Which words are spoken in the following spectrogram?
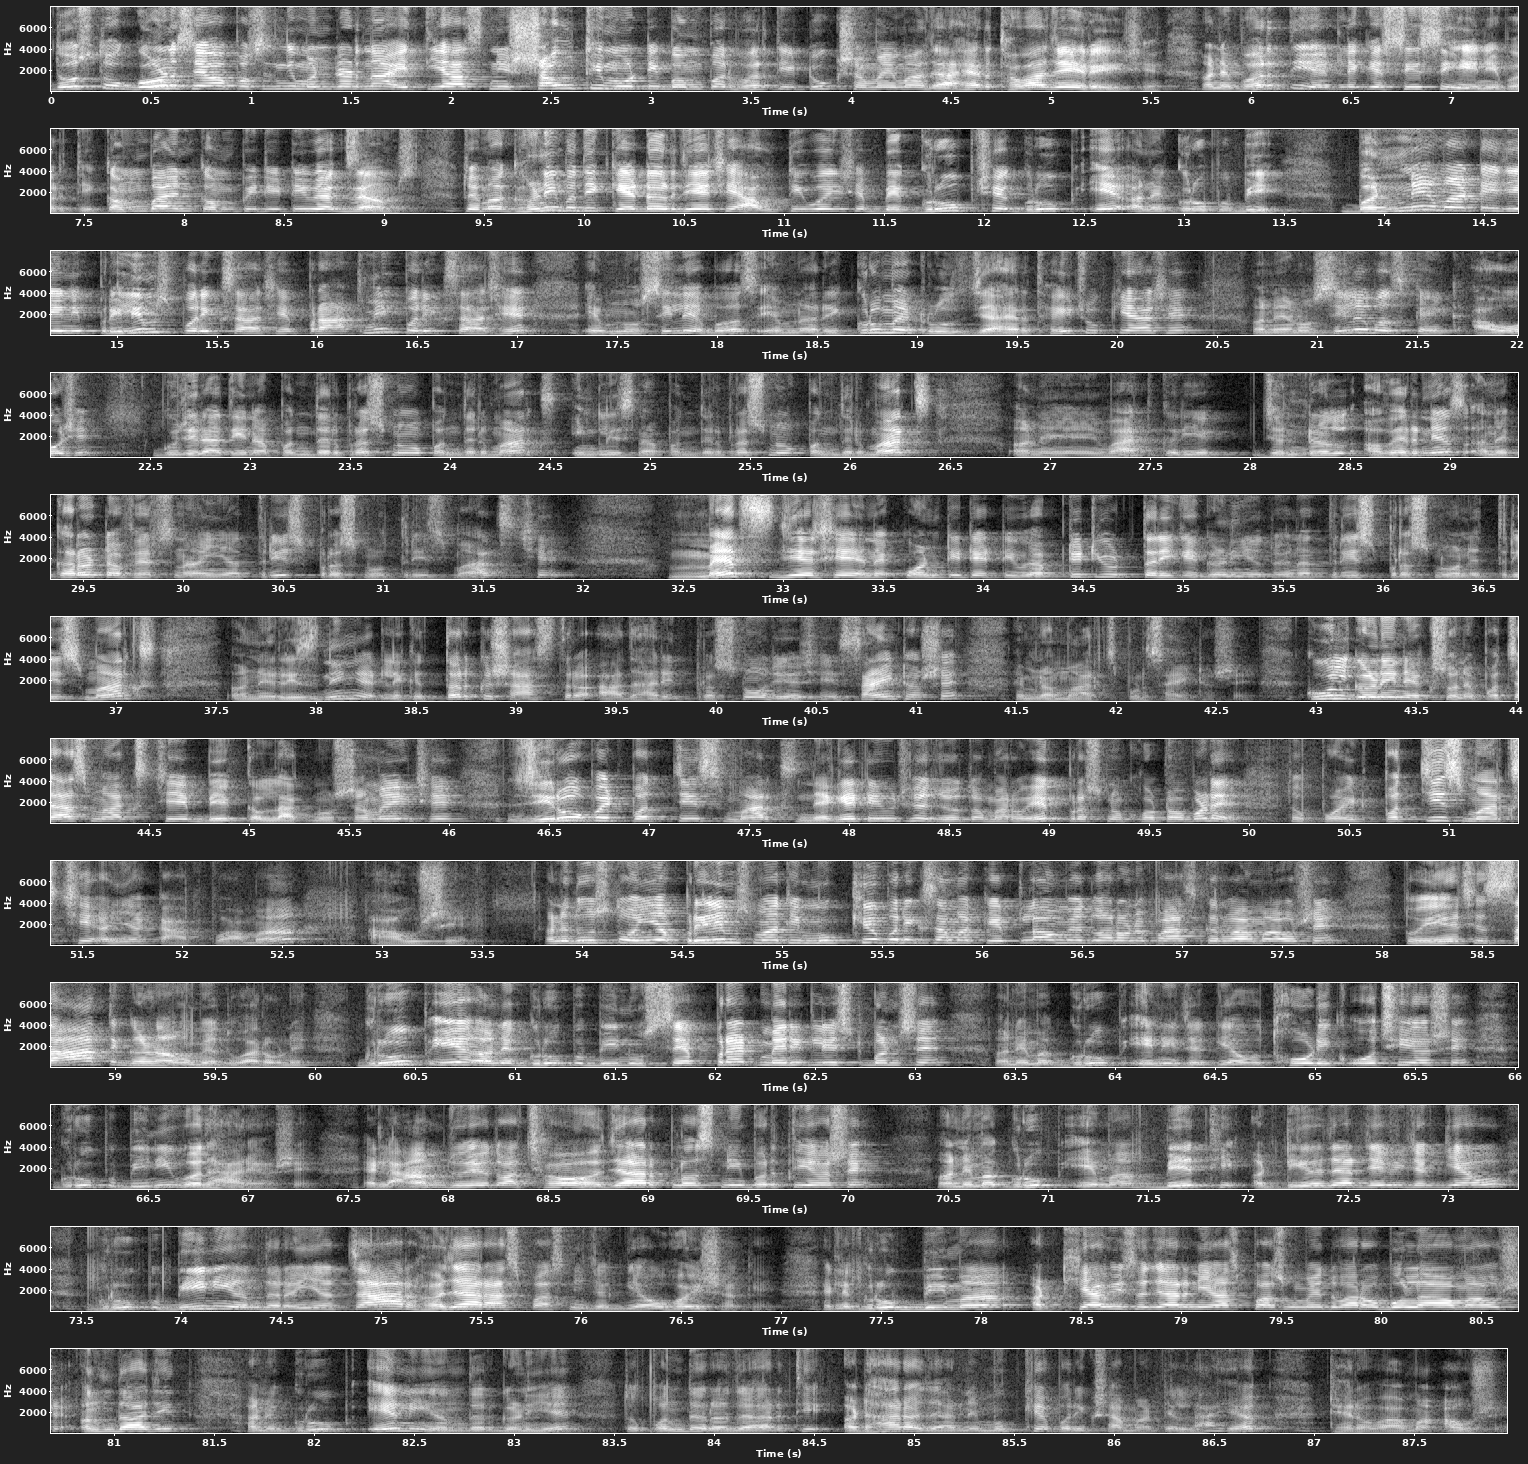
દોસ્તો, ગૌણ સેવા પસંદગી મંડળના ઇતિહાસની સૌથી મોટી બમ્પર ભરતી ટૂંક સમયમાં જાહેર થવા જઈ રહી છે. અને ભરતી એટલે કે સીસીઈની ભરતી કમ્બાઇન કોમ્પિટિટિવ એક્ઝામ્સ તો એમાં ઘણી બધી કેડર જે છે, આવતી હોય છે. બે ગ્રુપ છે ગ્રુપ એ અને ગ્રુપ બી બંને માટે જે એની પ્રિલિમ્સ પરીક્ષા છે, પ્રાથમિક પરીક્ષા છે, એમનો સિલેબસ એમના રિક્રુટમેન્ટ રૂલ્સ જાહેર થઈ ચૂક્યા છે. અને એનો સિલેબસ કંઈક આવો છે. ગુજરાતીના પંદર પ્રશ્નો, પંદર માર્ક્સ ઇંગ્લિશના પંદર પ્રશ્નો, પંદર માર્ક્સ અને વાત કરીએ જનરલ અવેરનેસ અને કરંટ અફેર્સના અહીંયા ત્રીસ પ્રશ્નો ત્રીસ માર્ક્સ છે. મેથ્સ જે છે એને ક્વોન્ટિટેટિવ એપ્ટિટ્યૂડ તરીકે ગણીએ તો એના ત્રીસ પ્રશ્નો અને ત્રીસ માર્ક્સ અને રિઝનિંગ એટલે કે તર્કશાસ્ત્ર આધારિત પ્રશ્નો જે છે એ સાઠ હશે, એમના માર્ક્સ પણ સાઠ હશે. કુલ ગણીને એકસો ને પચાસ માર્ક્સ છે, બે કલાકનો સમય છે ઝીરો પોઈન્ટ પચીસ માર્ક્સ નેગેટિવ છે. જો તમારો એક પ્રશ્ન ખોટો પડે, તો પોઈન્ટ પચીસ માર્ક્સ છે અહીંયા કાપવામાં આવશે. અને દોસ્તો, અહીંયા પ્રિલિમ્સમાંથી મુખ્ય પરીક્ષામાં કેટલા ઉમેદવારોને પાસ કરવામાં આવશે? તો એ છે સાત ગણા ઉમેદવારોને. ગ્રુપ એ અને ગ્રુપ બીનું સેપરેટ મેરિટ લિસ્ટ બનશે અને એમાં ગ્રુપ એની જગ્યાઓ થોડીક ઓછી હશે ગ્રુપ બીની વધારે હશે. એટલે આમ જોઈએ તો આ છ હજાર પ્લસની ભરતી હશે અને એમાં ગ્રુપ એમાં બેથી અઢી હજાર જેવી જગ્યાઓ ગ્રુપ બીની અંદર અહીંયા ચાર હજાર આસપાસની જગ્યાઓ હોઈ શકે. એટલે ગ્રુપ બીમાં અઠ્યાવીસ હજારની આસપાસ ઉમેદવારો બોલાવવામાં આવશે, અંદાજિત. અને ગ્રુપ એની અંદર ગણીએ તો પંદર હજારથી અઢાર હજારને મુખ્ય પરીક્ષા માટે લાયક ઠેરવવામાં આવશે.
